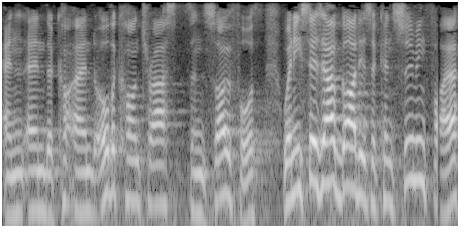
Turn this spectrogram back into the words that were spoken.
and, and, the, and all the contrasts and so forth, when he says our God is a consuming fire,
